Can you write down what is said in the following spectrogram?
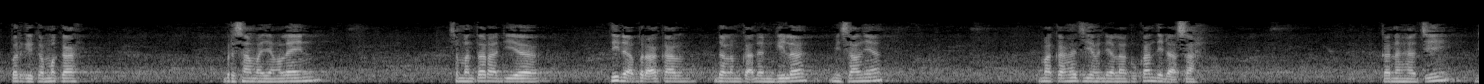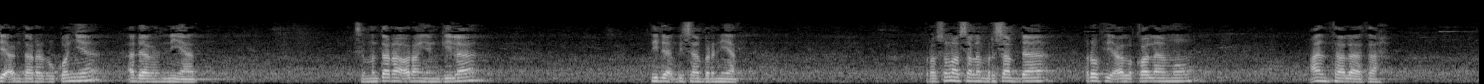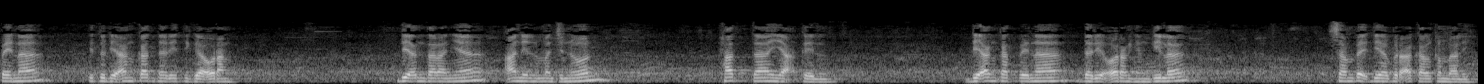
Pergi ke Mekah Bersama yang lain sementara dia tidak berakal dalam keadaan gila misalnya maka haji yang dia lakukan tidak sah. Karena haji di antara rukunnya adalah niat. Sementara orang yang gila tidak bisa berniat. Rasulullah SAW bersabda Rufi al-qalamu An thalathah. Pena itu diangkat dari tiga orang. Di antaranya Anil majnun hatta yaqil diangkat pena dari orang yang gila sampai dia berakal kembali.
